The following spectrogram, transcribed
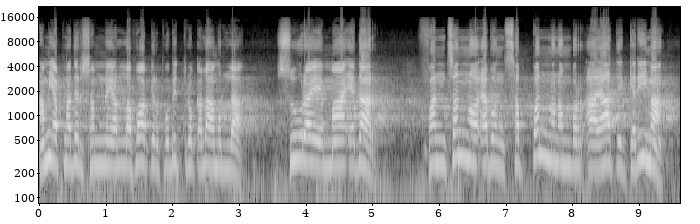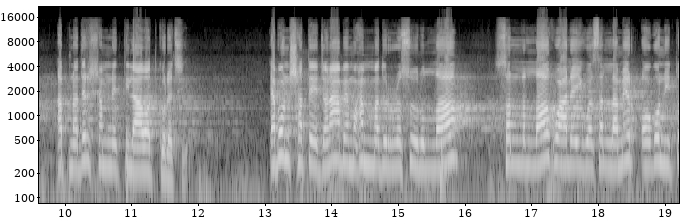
আমি আপনাদের সামনে আল্লাহ পাকের পবিত্র কালামুল্লাহ সুরায়ে মা এদার পঞ্চান্ন এবং ছাপ্পান্ন নম্বর আয়াতে করিমা আপনাদের সামনে তিলাওয়াত করেছি। এবং সাথে জনাবে মোহাম্মদুর রসুল্লাহ সাল্লাহ আলাই ওয়াসাল্লামের অগণিত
